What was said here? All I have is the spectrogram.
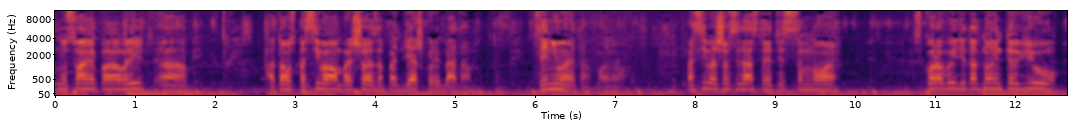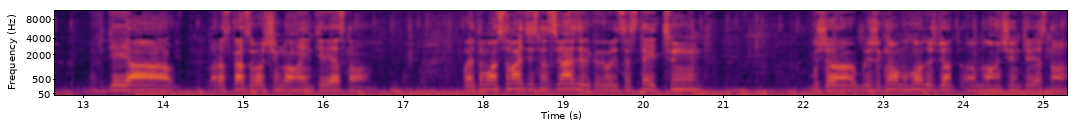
ну, с вами поговорить э, о том, спасибо вам большое за поддержку, ребята. Ценю это, понял? Спасибо, что всегда остаетесь со мной. Скоро выйдет одно интервью, где я рассказываю очень много интересного. Поэтому оставайтесь на связи, или, как говорится, stay tuned. Потому что ближе к Новому году ждет э, много чего интересного.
